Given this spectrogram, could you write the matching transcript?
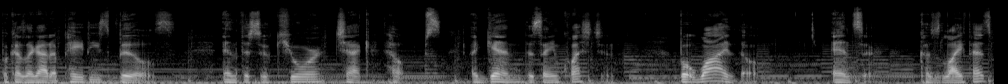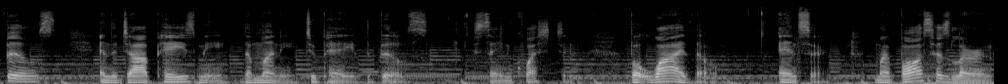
Because I gotta pay these bills, and the secure check helps. Again, the same question. But why though? Answer because life has bills and the job pays me the money to pay the bills. Same question. But why though? Answer My boss has learned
